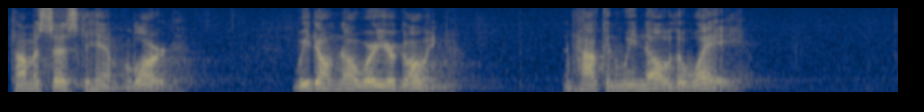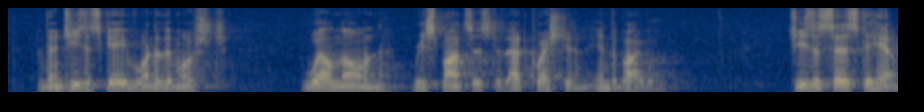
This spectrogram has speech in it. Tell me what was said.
Thomas says to him, Lord, we don't know where you're going, and how can we know the way? And then Jesus gave one of the most well known responses to that question in the Bible. Jesus says to him,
